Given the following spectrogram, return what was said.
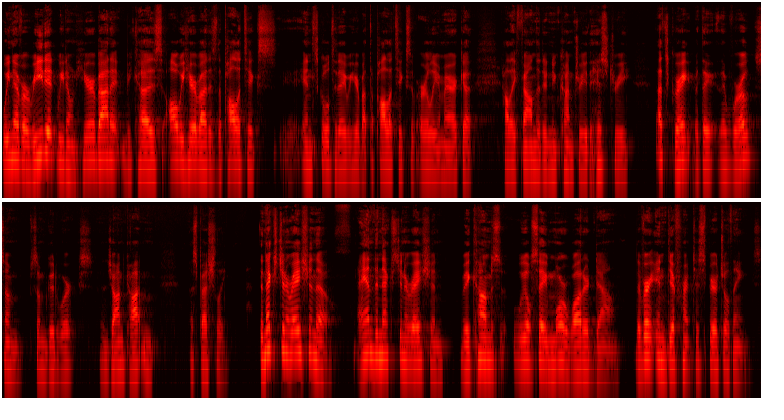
We never read it, we don't hear about it because all we hear about is the politics. In school today, we hear about the politics of early America, how they founded a new country, the history. That's great, but they, they wrote some, some good works, John Cotton especially. The next generation, though, and the next generation becomes, we'll say, more watered down. They're very indifferent to spiritual things.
